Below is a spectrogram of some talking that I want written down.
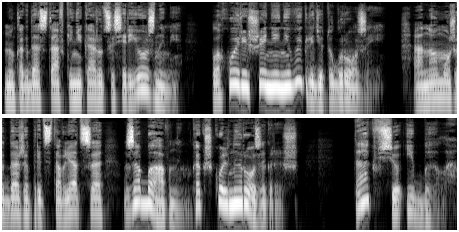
Но когда ставки не кажутся серьезными, плохое решение не выглядит угрозой. Оно может даже представляться забавным, как школьный розыгрыш. Так все и было.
